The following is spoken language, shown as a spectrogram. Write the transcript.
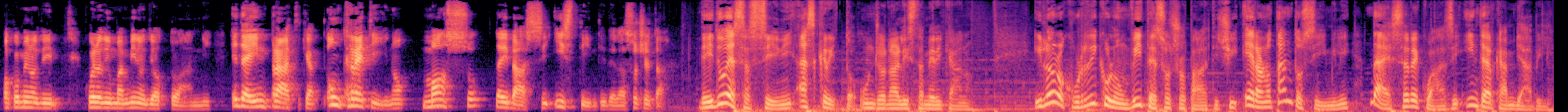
poco meno di quello di un bambino di 8 anni, ed è in pratica un cretino mosso dai bassi istinti della società. Dei due assassini ha scritto un giornalista americano. I loro curriculum vitae sociopatici erano tanto simili da essere quasi intercambiabili.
